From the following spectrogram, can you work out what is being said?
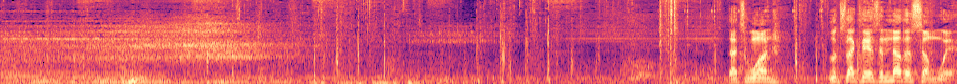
That's one. Looks like there's another somewhere.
